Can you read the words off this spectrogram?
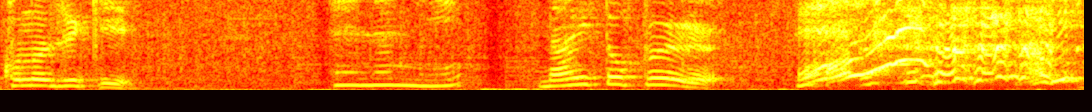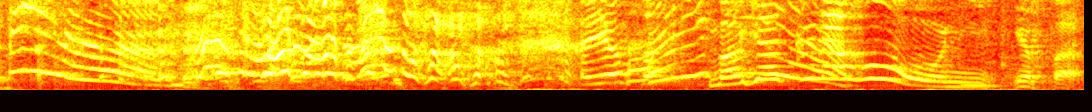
この時期。え何？ナイトプール。え？ー、やっぱ真逆な方にやっぱ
